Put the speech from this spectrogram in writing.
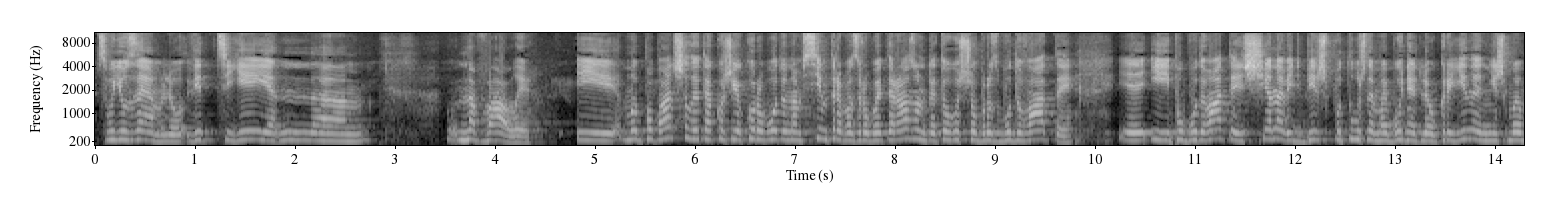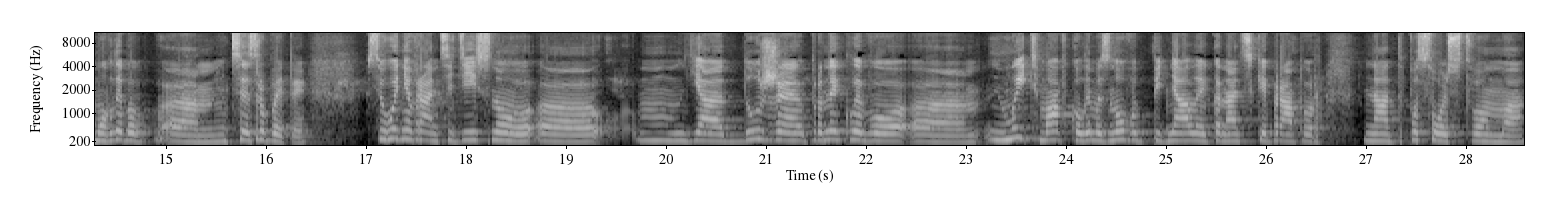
свою землю від цієї м, навали. І ми побачили також, яку роботу нам всім треба зробити разом для того, щоб розбудувати і, і побудувати ще навіть більш потужне майбутнє для України, ніж ми могли б ем, це зробити. Сьогодні вранці дійсно е, я дуже проникливо е, мить мав, коли ми знову підняли канадський прапор над посольством.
